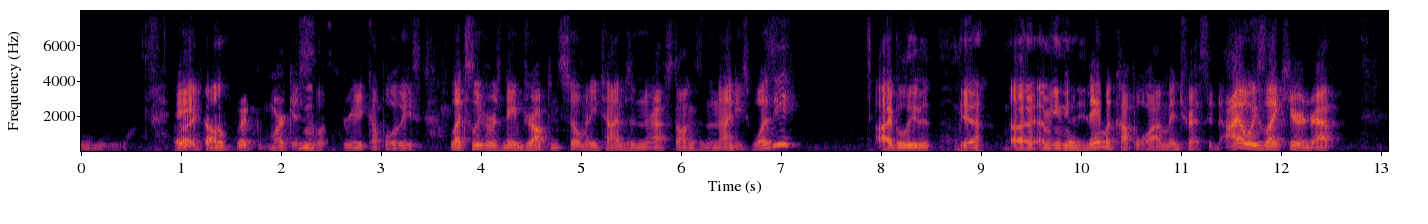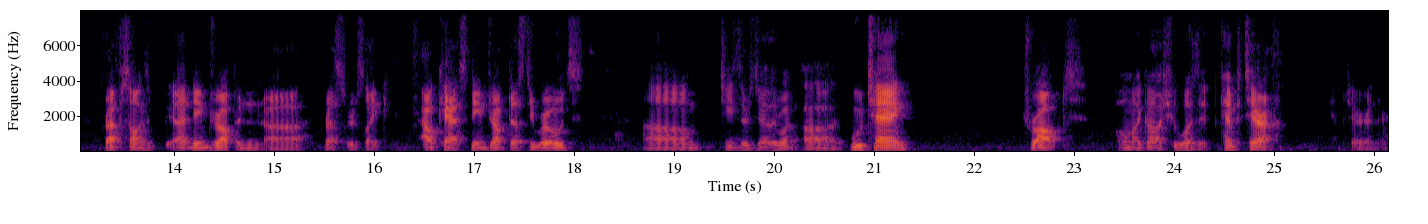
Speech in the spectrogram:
Ooh. Hey, right, real quick, Marcus, Mm. let's read a couple of these. Lex Luger was name dropped in so many times in the rap songs in the 90s. Was he? I believe it. Yeah. I, I mean, Yeah, Name a couple. I'm interested. I always like hearing rap rap songs uh, name dropping uh, wrestlers like OutKast name drop Dusty Rhodes. Um, geez, there's the other one. Uh, Wu Tang dropped. Oh my gosh, who was it? Ken Patera. Ken Patera in there.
